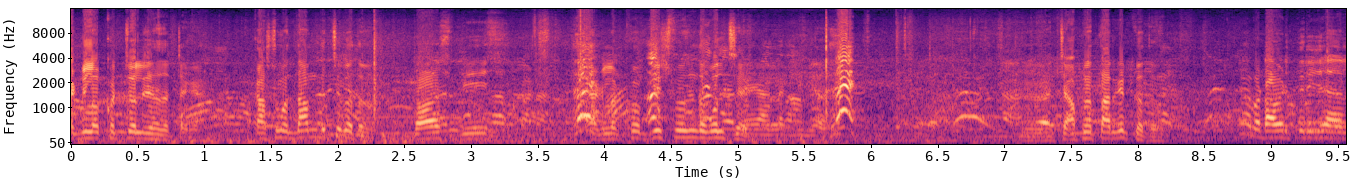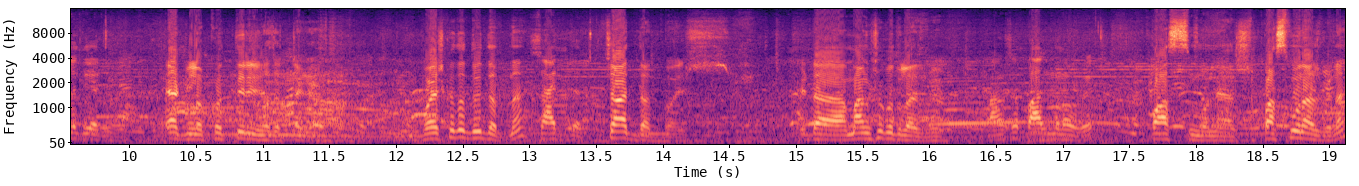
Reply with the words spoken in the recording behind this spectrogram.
এক লক্ষ চল্লিশ হাজার টাকা। কাস্টমার দাম দিচ্ছে কত? দশ বিশ। এক লক্ষ বিশ পর্যন্ত বলছে। আচ্ছা আপনার টার্গেট কত? মোটামুটি তিরিশ হাজার দিয়ে দেবে। এক লক্ষ তিরিশ হাজার টাকা। বয়স কত দুই দাঁত না? চার দাঁত। বয়স। এটা মাংস কত আসবে? মাংস পাঁচ মন হবে। পাঁচ মনে আস পাঁচ মন আসবে না?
